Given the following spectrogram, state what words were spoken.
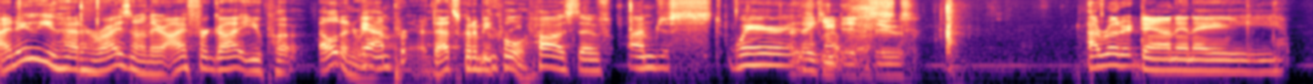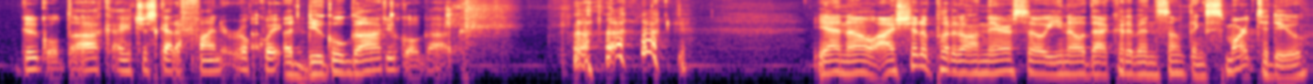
I knew you had Horizon on there. I forgot you put Elden Ring Yeah, I'm on there. That's going to be cool. positive. I'm just where I think you did too. I wrote it down in a Google Doc. I just got to find it real quick. A Google Doc. Google Doc. Yeah, no, I should have put it on there. So, you know, that could have been something smart to do. All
